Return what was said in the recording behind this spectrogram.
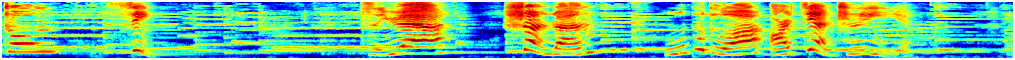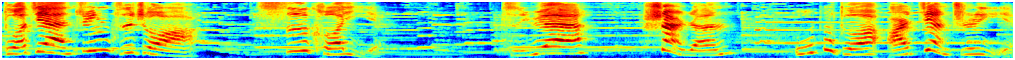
忠、信。子曰：“圣人无不得而见之矣。得见君子者，斯可矣。”子曰：“善人无不得而见之矣。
